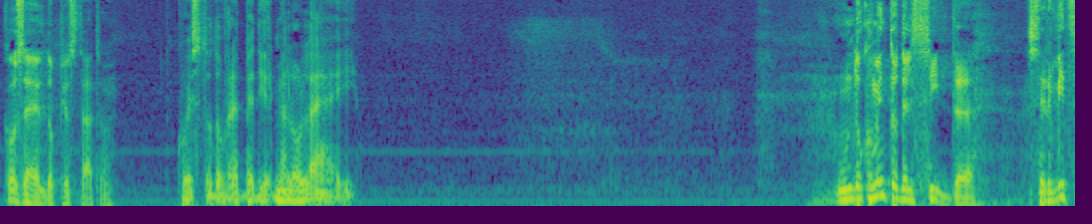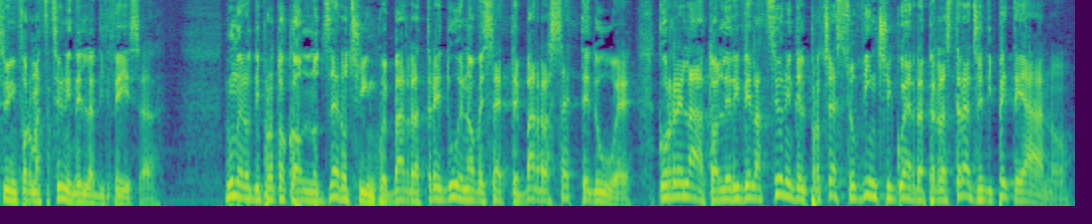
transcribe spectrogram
Cos'è il doppio Stato? Questo dovrebbe dirmelo lei. Un documento del SID Servizio Informazioni della Difesa. Numero di protocollo 05 3297 72, correlato alle rivelazioni del processo Vinci Guerra per la strage di Peteano.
